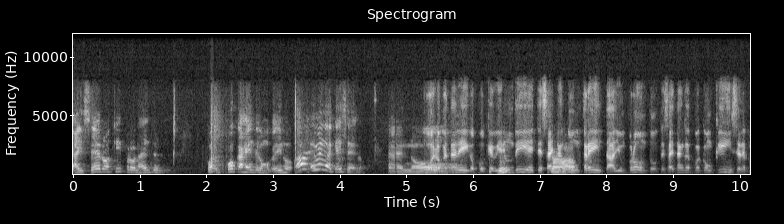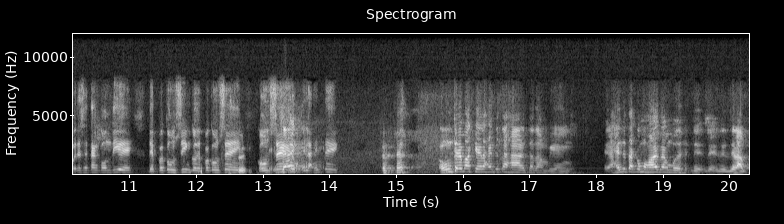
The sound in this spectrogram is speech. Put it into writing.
hay cero aquí, pero la gente, bueno, poca gente como que dijo, ah, es verdad que hay cero. Eh, no. O es lo que te digo, porque viene un día y te saltan No. con 30 y un pronto, te saltan después con 15, después te saltan con 10, después con 5, después con 6, Sí. con ¿Sabes 0 qué? y la gente Un tema que la gente está harta también. La gente está como harta como de, de, de, de, de la-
